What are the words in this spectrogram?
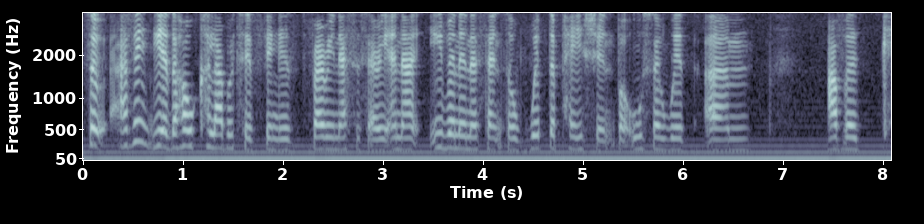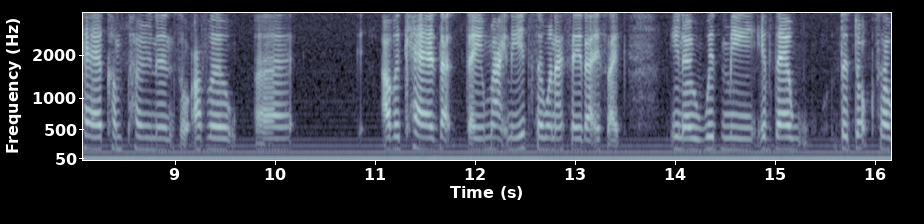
So I think yeah, the whole collaborative thing is very necessary, and that even in a sense of with the patient, but also with um, other care components or other uh, other care that they might need. So when I say that, it's like you know, with me, if they're the doctor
